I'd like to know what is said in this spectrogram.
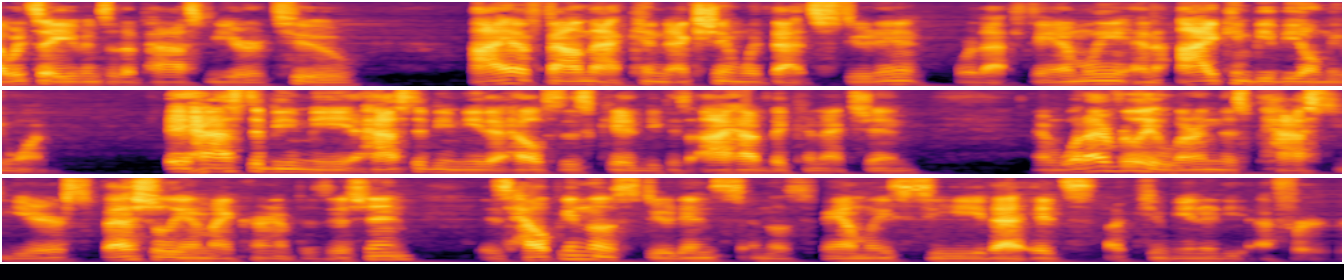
I would say even to the past year or two, I have found that connection with that student or that family, and I can be the only one. It has to be me. It has to be me that helps this kid because I have the connection. And what I've really learned this past year, especially in my current position, is helping those students and those families see that it's a community effort.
